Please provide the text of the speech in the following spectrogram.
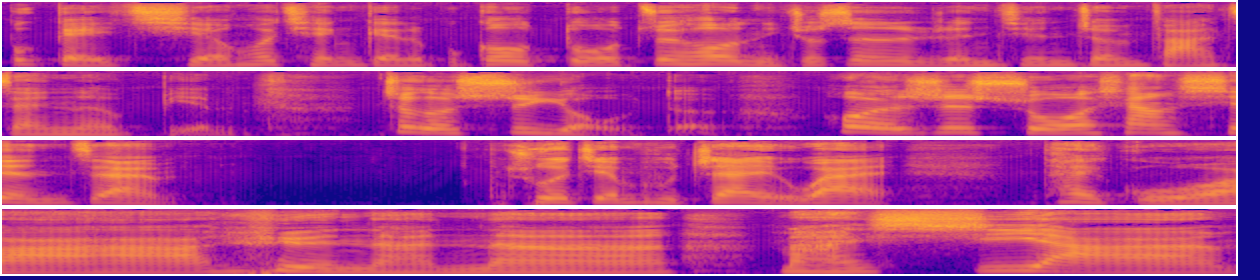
不给钱或钱给的不够多，最后你就真的人间蒸发在那边，这个是有的。或者是说，像现在除了柬埔寨以外，泰国啊、越南呐、啊、马来西亚、啊、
